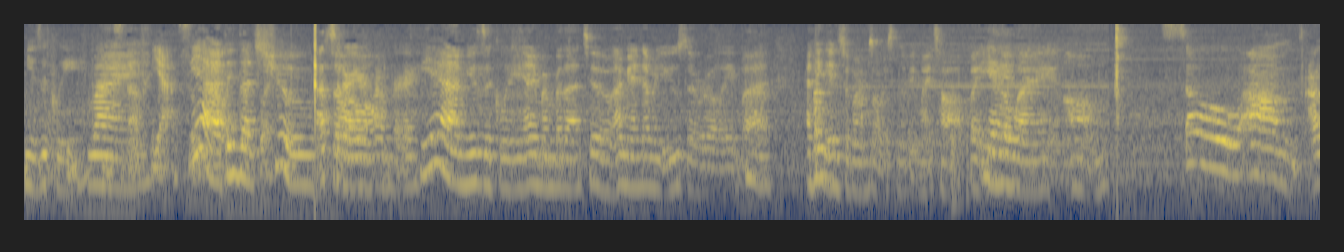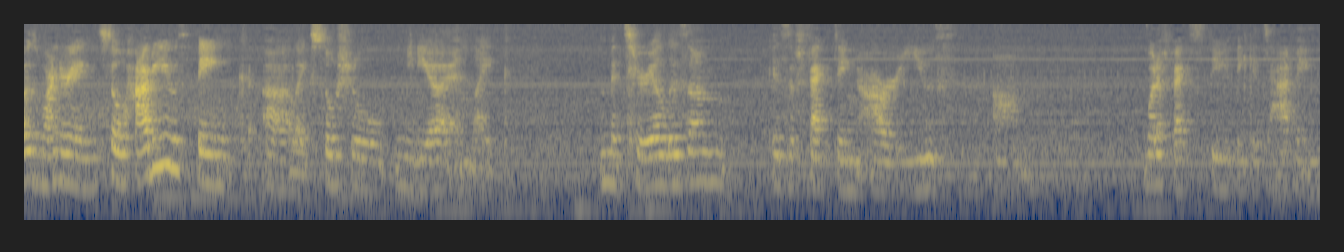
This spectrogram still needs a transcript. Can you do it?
musically Right. and stuff. Yeah. so Yeah, I think that's, what- true. That's so, what I remember. Yeah, musically, I remember that too. I mean, I never used it really, but I think Instagram's always going to be my top, but Yeah. either way, um, So, um, I was wondering, so how do you think, uh, like, social media and, like, materialism is affecting our youth? Um, what effects do you think it's having?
